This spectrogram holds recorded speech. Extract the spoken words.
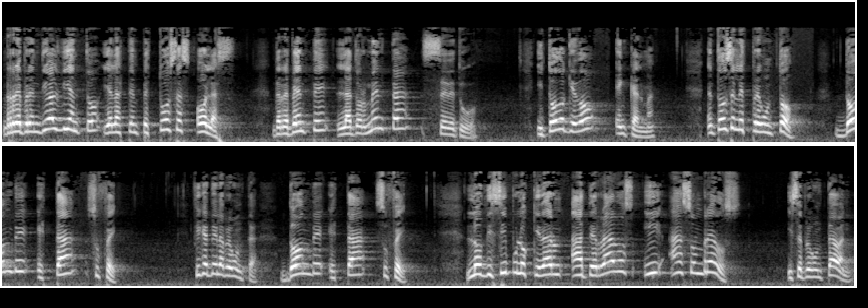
reprendió al viento y a las tempestuosas olas. De repente la tormenta se detuvo y todo quedó en calma. Entonces les preguntó, ¿dónde está su fe? Fíjate la pregunta, ¿dónde está su fe? Los discípulos quedaron aterrados y asombrados y se preguntaban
